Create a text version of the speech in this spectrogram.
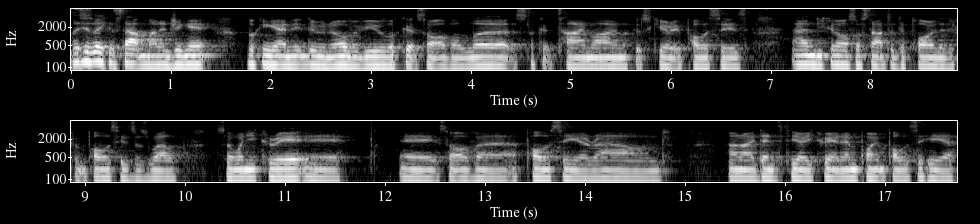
This is where you can start managing it, looking at it, doing an overview, look at sort of alerts, look at timeline, look at security policies, and you can also start to deploy the different policies as well. So when you create a, a sort of a, a policy around an identity or you create an endpoint policy here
